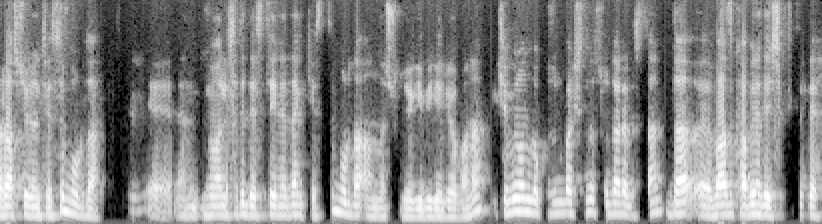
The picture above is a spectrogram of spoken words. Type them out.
rasyonelitesi burada e, yani muhalefete desteği neden kesti? Burada anlaşılıyor gibi geliyor bana. 2019'un başında Suudi Arabistan'da e, bazı kabine değişiklikleri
